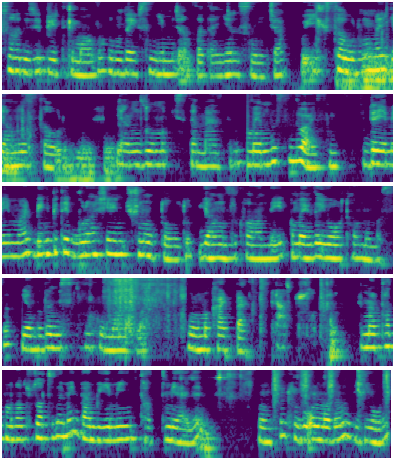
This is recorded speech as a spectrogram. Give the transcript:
Sadece bir dilim aldım. Bunu da hepsini yemeyeceğim zaten. Yarısını yiyeceğim. Bu ilk sahurum ve yalnız sahurum. Yalnız olmak istemezdim. Ama yanımda siz varsınız. Bir de yemeğim var. Beni bir tek vuran şeyin şu nokta oldu. Yalnızlık falan değil. Ama evde yoğurt olmaması. Yanında da mis gibi hurmamız var. Hurma kalp ben. Biraz tuz atalım. Hemen tatmadan tuz attı demeyin. Ben bu yemeğin tattım yani. Onun için tuzu olmadığını biliyorum.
